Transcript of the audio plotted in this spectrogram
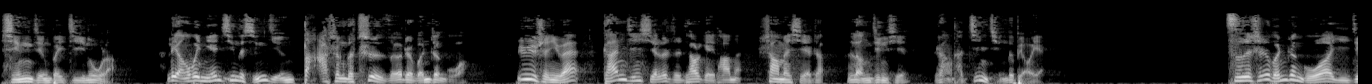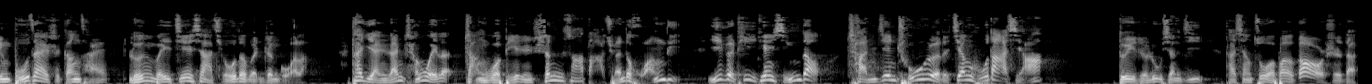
刑警被激怒了，两位年轻的刑警大声的斥责着文正国。预审员赶紧写了纸条给他们，上面写着：“冷静些，让他尽情的表演。”此时，文正国已经不再是刚才沦为阶下囚的文正国了，他俨然成为了掌握别人生杀大权的皇帝，一个替天行道、铲奸除恶的江湖大侠。对着录像机，他像做报告似的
